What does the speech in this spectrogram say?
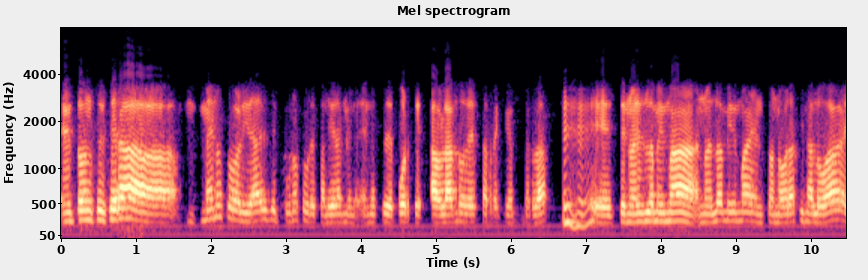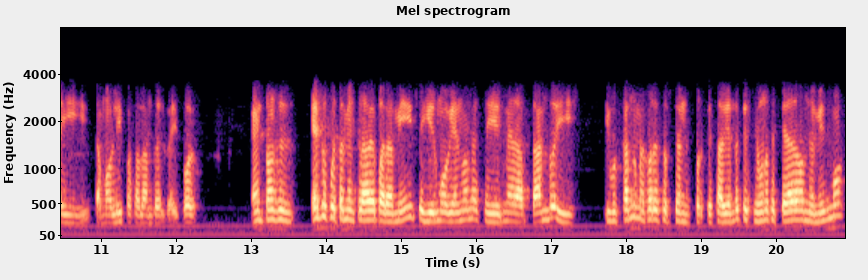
Entonces era menos probabilidades de que uno sobresaliera en, en este deporte, hablando de esta región, ¿verdad? este no es la misma, no es la misma en Sonora, Sinaloa y Tamaulipas hablando del béisbol. Entonces, eso fue también clave para mí, seguir moviéndome, seguirme adaptando y, y buscando mejores opciones, porque sabiendo que si uno se queda donde mismo,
